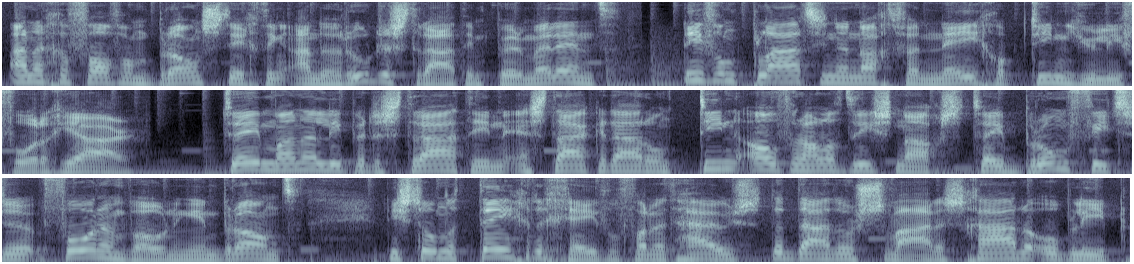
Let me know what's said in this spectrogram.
aan een geval van brandstichting aan de Roedestraat in Purmerend. Die vond plaats in de nacht van 9 op 10 juli vorig jaar. Twee mannen liepen de straat in en staken daar rond 10 over half drie s'nachts twee bromfietsen voor een woning in brand. Die stonden tegen de gevel van het huis dat daardoor zware schade opliep.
